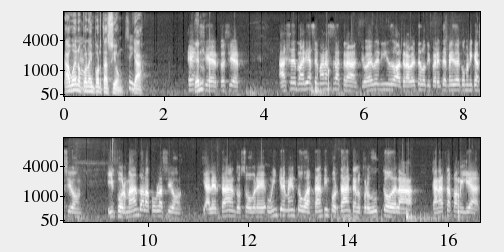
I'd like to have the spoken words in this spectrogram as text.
Ah, bueno, con la importación, ya. Es cierto, es cierto. Hace varias semanas atrás yo he venido a través de los diferentes medios de comunicación informando a la población y alertando sobre un incremento bastante importante en los productos de la canasta familiar.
